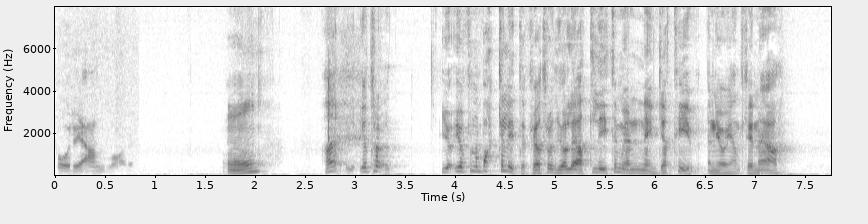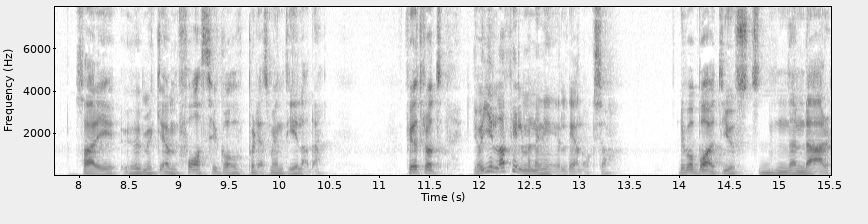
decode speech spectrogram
på det allvaret. Mm. Ja, jag, tror, jag, jag får nog backa lite, för jag tror att jag lät lite mer negativ än jag egentligen är. Så här i hur mycket emfas jag gav på det som jag inte gillade. För jag tror att jag gillar filmen en hel del också. Det var bara att just den där...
